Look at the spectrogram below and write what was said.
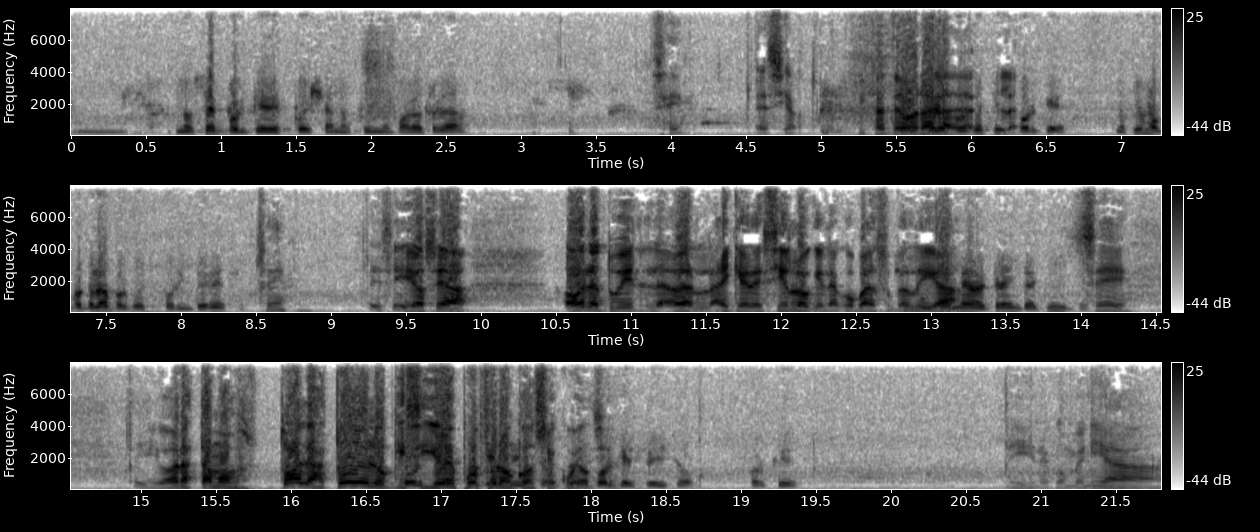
Mm, No sé por qué después ya nos fuimos para otro lado. Sí, es cierto. Fíjate ahora la, ¿por, qué, la- ¿Por qué? Nos fuimos para otro lado porque por interés. Sí, sí, sí, o sea, Ahora tuvieron, a ver, hay que decirlo que la Copa de Es un Superliga. torneo de 30 equipos. Sí. Sí, ahora estamos. Todas las, todo lo que ¿Por siguió qué? después ¿Por qué fueron hizo? ¿Pero consecuencias. ¿Por qué se hizo? ¿Por qué? Sí, le convenía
